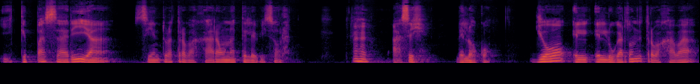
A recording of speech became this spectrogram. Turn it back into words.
¿y qué pasaría si entro a trabajar a una televisora? Así, de loco. Yo, el, el, lugar donde trabajaba,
